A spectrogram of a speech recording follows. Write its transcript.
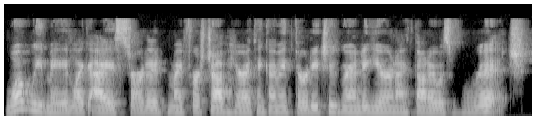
what we made, like I started my first job here, I think I made 32 grand a year and I thought I was rich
